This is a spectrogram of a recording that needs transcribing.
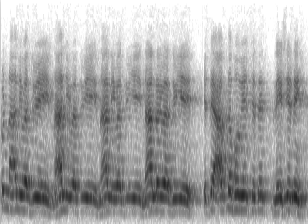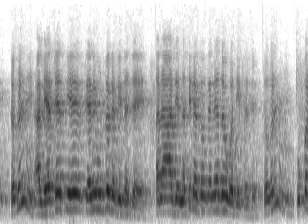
પણ ના લેવા જોઈએ ના લેવા જોઈએ ના લેવા જોઈએ ના લેવા જોઈએ. એટલે આવતો ભાવ એ છે તે લેશે નહીં. સમજે ને આ લે છે તે તેની ઉર્ધ્વ ગતિ થશે. અને આ જે નથી લેતો તેને અધો ગતિ થશે. સમજે ને ઉપર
